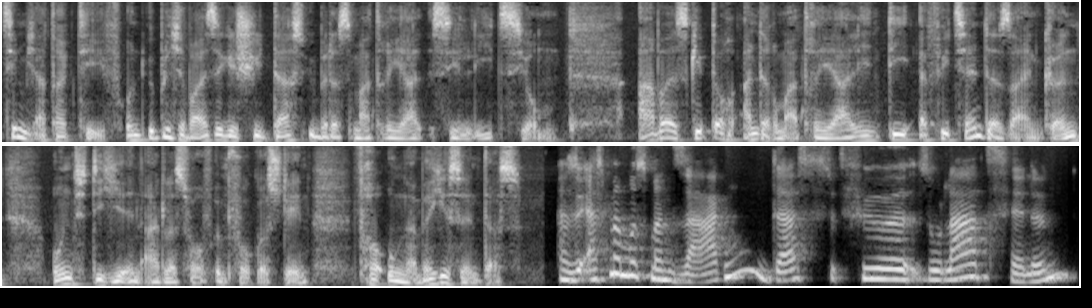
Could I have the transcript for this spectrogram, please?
ziemlich attraktiv. Und üblicherweise geschieht das über das Material Silizium. Aber es gibt auch andere Materialien, die effizienter sein können und die hier in Adlershof im Fokus stehen. Frau Unger, welche sind das? Also erstmal muss man sagen, dass für Solarzellen,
